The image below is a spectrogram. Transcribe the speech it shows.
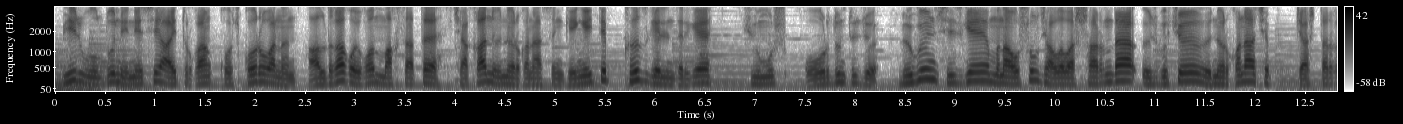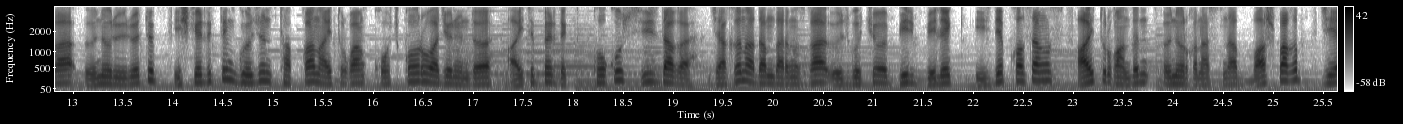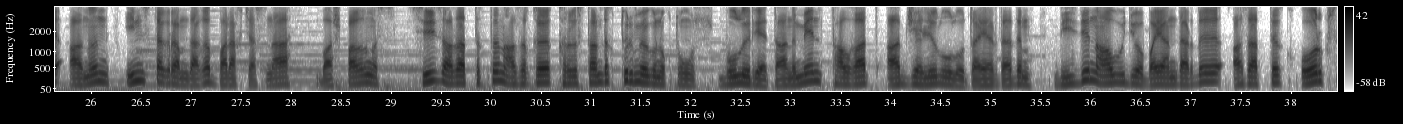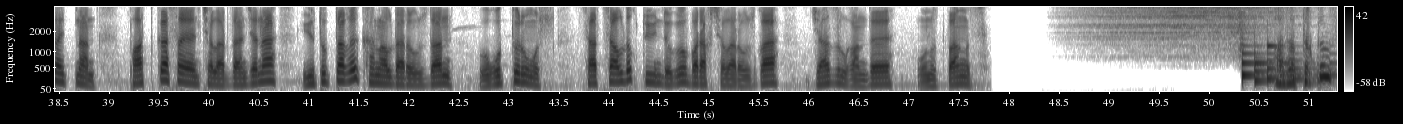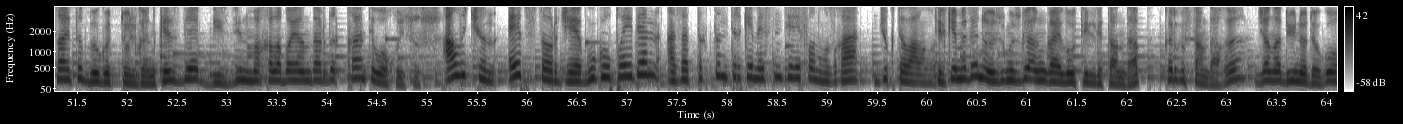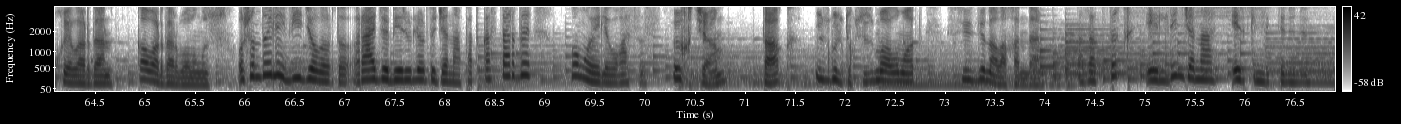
бир уулдун энеси айтурган кочкорованын алдыга койгон максаты чакан өнөрканасын кеңейтип кыз келиндерге жумуш ордун түзүү бүгүн сизге мына ушул жалал баш шаарында өзгөчө өнөркана ачып жаштарга өнөр үйрөтүп ишкердиктин көзүн тапкан айтурган кочкорова жөнүндө айтып бердик. Кокус сиз дагы жакын адамдарыңызга өзгөчө бир белек издеп калсаңыз айтургандын өнөрканасына баш багып же анын инстаграмдагы баракчасына баш багыңыз. Сиз азаттыктын азыркы кыргызстандык түрмөгүн уктуңуз. Бул ирет аны мен талгат абжалил уулу даярдадым. Биздин аудио баяндарды азаттык орг сайтынан подкаст аянтчалардан жана ютубтагы каналдарыбыздан угуп туруңуз. Социалдык түйүндөгү баракчаларыбызга жазылганды унутпаңыз азаттыктын сайты бөгөттөлгөн кезде биздин макала баяндарды кантип окуйсуз? Ал үчүн app store же google playден азаттыктын тиркемесин телефонуңузга жүктөп алыңыз. Тиркемеден өзүңүзгө ыңгайлуу тилди тандап кыргызстандагы жана дүйнөдөгү окуялардан кабардар болуңуз. Ошондой эле видеолорду радио берүүлөрдү жана подкасттарды оңой эле угасыз. Ыкчам так үзгүлтүксүз маалымат сиздин алаканда азаттык элдин жана эркиндиктин үнү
